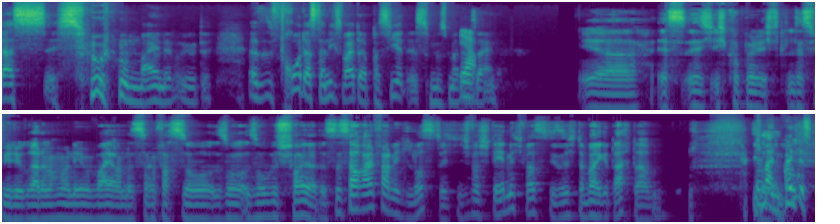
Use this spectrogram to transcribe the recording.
Das ist so meine Güte. Also froh, dass da nichts weiter passiert ist, muss man Ja. da sein. Ja, es, ich, ich gucke mir ich, das Video gerade nochmal nebenbei und das ist einfach so, so, so bescheuert. Es ist auch einfach nicht lustig. Ich verstehe nicht, was die sich dabei gedacht haben. Ich meine, wenn das,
